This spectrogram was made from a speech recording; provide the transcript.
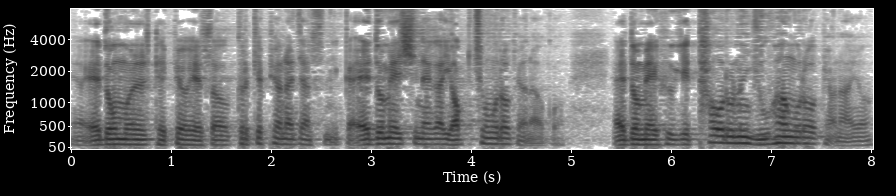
에돔을 대표해서 그렇게 표현하지 않습니까? 에돔의 시내가 역청으로 변하고 에돔의 흙이 타오르는 유황으로 변하여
